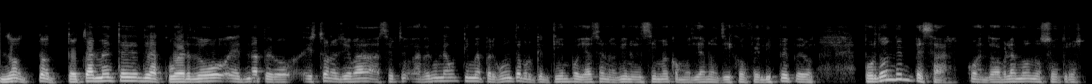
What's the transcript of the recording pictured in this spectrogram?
No, totalmente de acuerdo, Edna, pero esto nos lleva a hacer, a ver una última pregunta porque el tiempo ya se nos vino encima, como ya nos dijo Felipe, pero ¿por dónde empezar cuando hablamos nosotros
